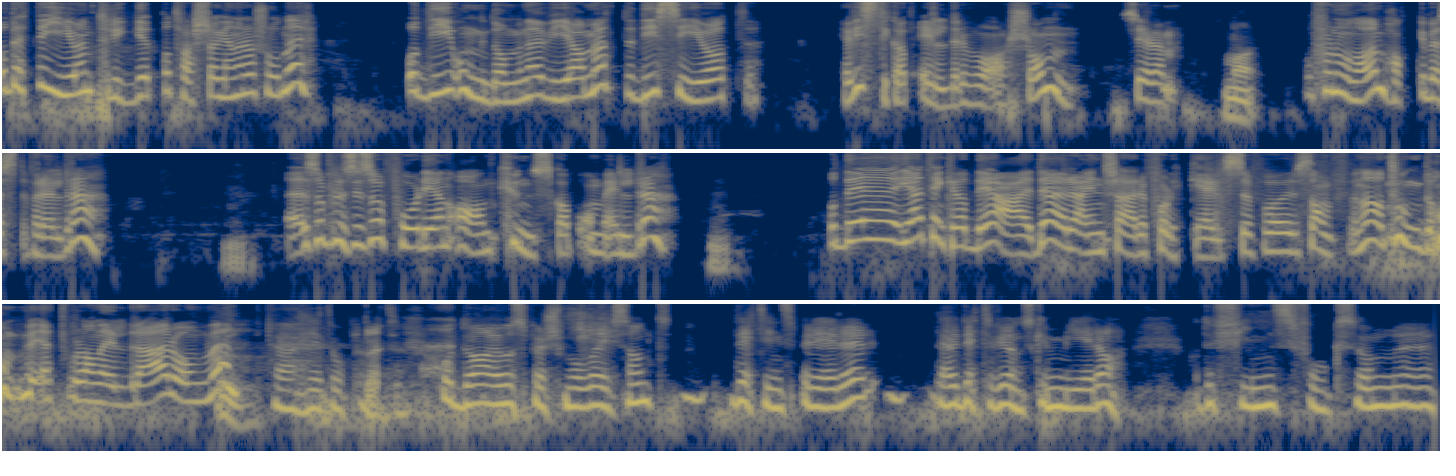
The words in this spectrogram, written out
og dette gir jo en trygghet på tvers av generasjoner. Og de ungdommene vi har møtt, de sier jo at 'jeg visste ikke at eldre var sånn', sier de. Nei. Og for noen av dem har ikke besteforeldre. Eh, Så plutselig så får de en annen kunnskap om eldre. Og det, jeg tenker at det er, det er rein skjære folkehelse for samfunnet, at ungdom vet hvordan eldre er, og omvendt. Ja, helt opplagt. Og da er jo spørsmålet, ikke sant. Dette inspirerer. Det er jo dette vi ønsker mer av. At det fins folk som eh,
